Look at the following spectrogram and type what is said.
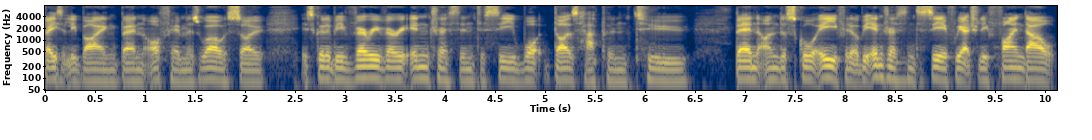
basically buying Ben off him as well. So it's going to be very very interesting to see what does happen to Ben underscore ETH, and it'll be interesting to see if we actually find out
